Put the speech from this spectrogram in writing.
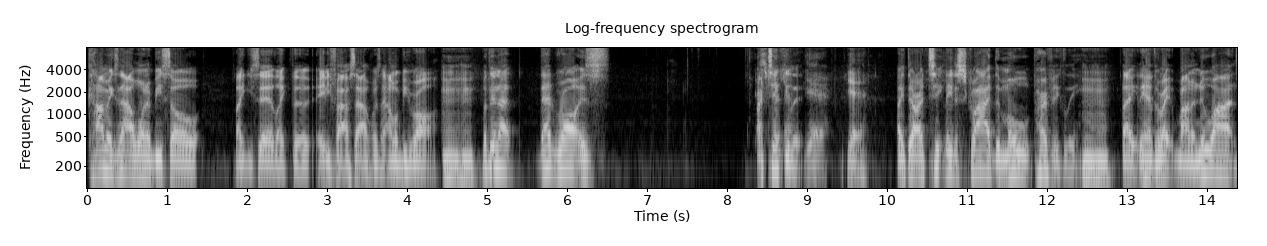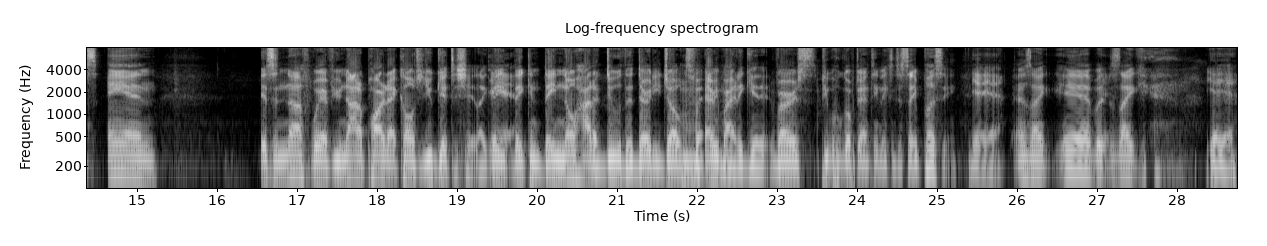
Comics now want to be so, like you said, like the '85 South, where it's like I'm gonna be raw, Mm-hmm. but they're not. That raw is articulate. Yeah, yeah, Like they're artic- they describe the mood perfectly. Mm-hmm. Like they have the right amount of nuance, and it's enough where if you're not a part of that culture, you get the shit. Like they Yeah. they can they know how to do the dirty jokes Mm-hmm. for everybody to get it. Versus people who go up there and think they can just say pussy. yeah, yeah, And it's like yeah, but it's like yeah, yeah,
